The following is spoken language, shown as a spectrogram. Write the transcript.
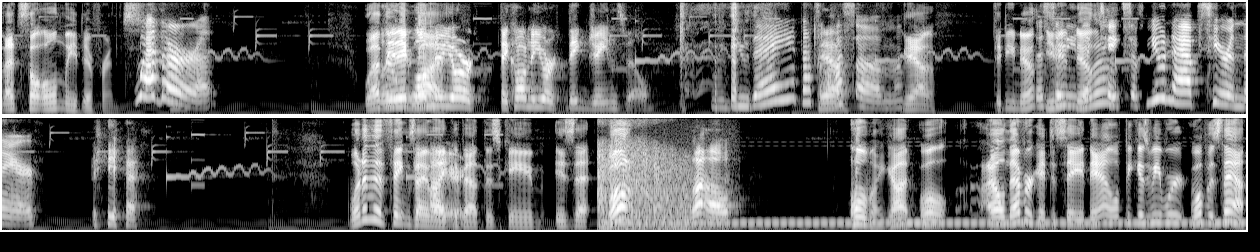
That's the only difference. Weather. Weather. Well, they call? New York. They call New York Big Janesville. Do they? That's Yeah. awesome. Yeah. Did you know? The you city didn't know that that? takes a few naps here and there. yeah. One of the things I like about this game is that. Whoa! Uh oh. Oh my god. Well, I'll never get to say it now because we were. What was that?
